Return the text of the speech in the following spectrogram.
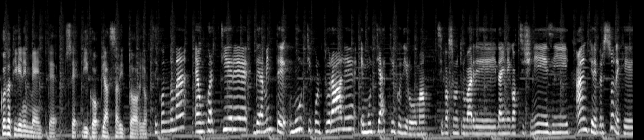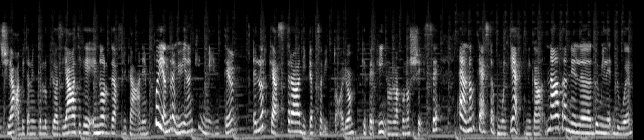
cosa ti viene in mente se dico Piazza Vittorio? secondo me è un quartiere veramente multiculturale e multietnico di Roma. Si possono trovare dei- dai negozi cinesi, anche le persone che ci abitano, in per lo più asiatiche e nordafricane. Poi Andrea mi viene anche in mente è l'orchestra di Piazza Vittorio, che per chi non la conoscesse è un'orchestra multietnica nata nel 2002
